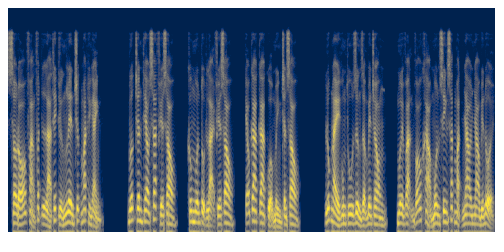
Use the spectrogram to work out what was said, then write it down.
sau đó phảng phất là thích đứng lên trước mắt hình ảnh. Bước chân theo sát phía sau, không muốn tụt lại phía sau, kéo ca ca của mình chân sau. Lúc này hung thú rừng rậm bên trong, mười vạn võ khảo môn sinh sắc mặt nhau nhau biến đổi.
